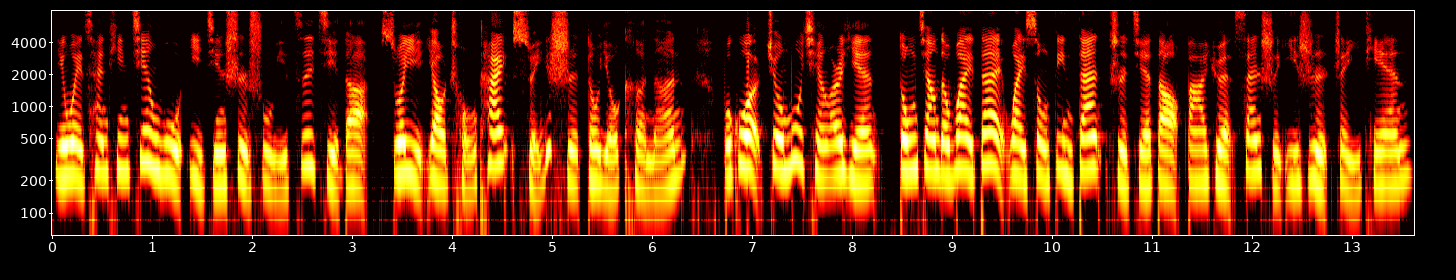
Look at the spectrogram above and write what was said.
因为餐厅建物已经是属于自己的，所以要重开随时都有可能。不过，就目前而言，东江的外带外送订单只接到八月三十一日这一天。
